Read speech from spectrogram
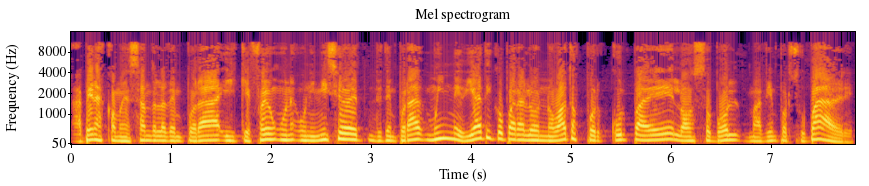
apenas comenzando la temporada y que fue un, un inicio de, de temporada muy mediático para los novatos por culpa de Lonzo Ball, más bien por su padre,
